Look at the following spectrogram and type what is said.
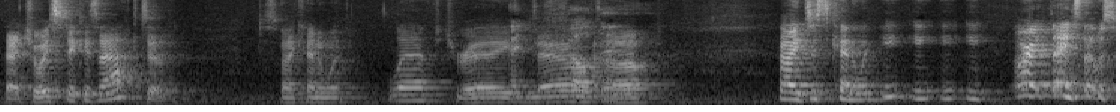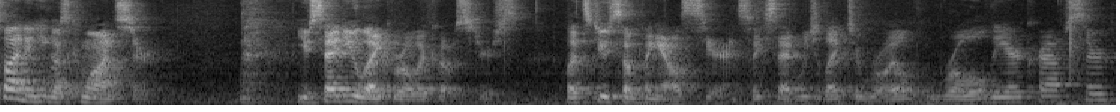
That joystick is active. So I kind of went left, right, And down, felt it? up. I just kind of went. All right, thanks, that was fun. And he goes, Come on, sir. You said you like roller coasters. Let's do something else here. And so he said, Would you like to roll, roll the aircraft, sir?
